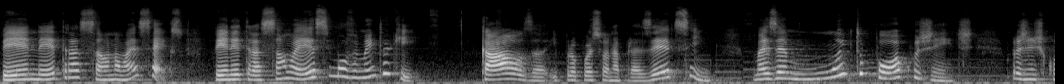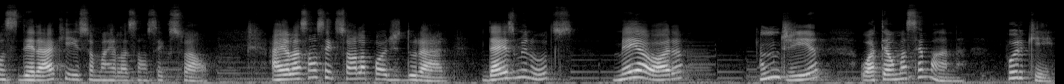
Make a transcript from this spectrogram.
Penetração não é sexo. Penetração é esse movimento aqui. Causa e proporciona prazer? Sim, mas é muito pouco, gente, para a gente considerar que isso é uma relação sexual. A relação sexual ela pode durar 10 minutos, meia hora, um dia ou até uma semana. Por quê?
